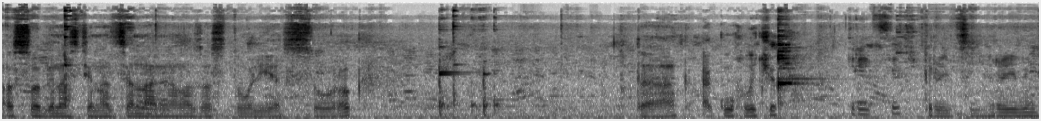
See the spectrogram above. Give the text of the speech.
Особенності національного застолья 40. Так, а кухличок 30. 30 гривень.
